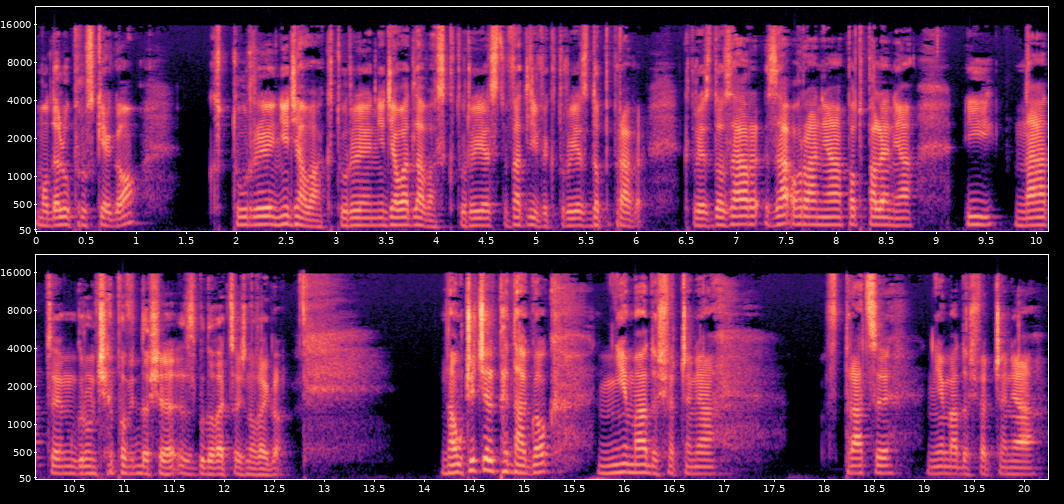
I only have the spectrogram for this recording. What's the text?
modelu pruskiego, który nie działa, który nie działa dla was, który jest wadliwy, który jest do poprawy, który jest do za zaorania, podpalenia i na tym gruncie powinno się zbudować coś nowego. Nauczyciel, pedagog nie ma doświadczenia w pracy, nie ma doświadczenia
